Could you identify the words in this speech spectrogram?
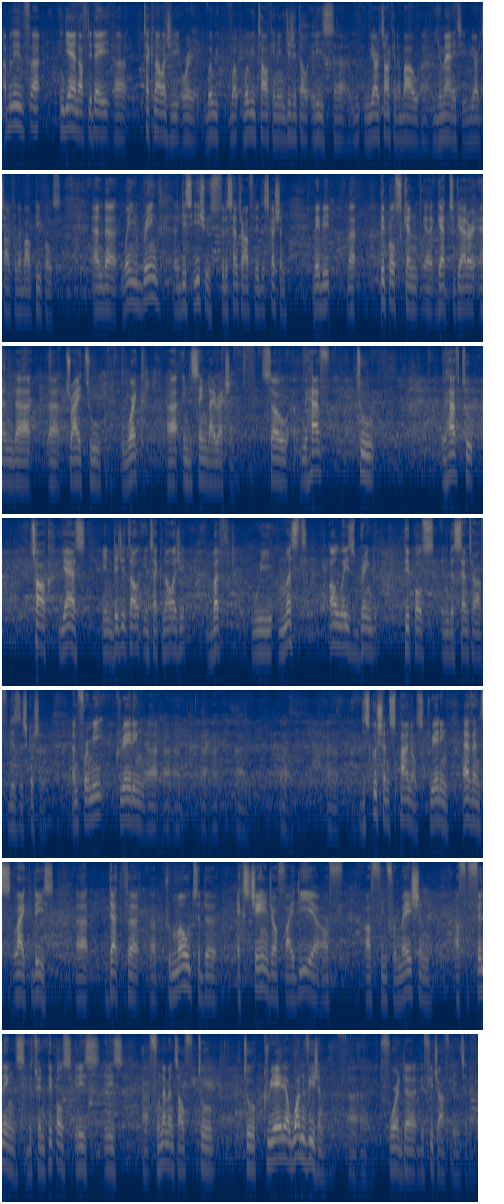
I believe uh, in the end of the day, uh, technology or what we, when we talking in digital, it is, uh, we are talking about uh, humanity, we are talking about peoples. And uh, when you bring uh, these issues to the center of the discussion, maybe peoples can get together and try to work in the same direction. So we have to we have to talk, yes, in digital, in technology, but we must always bring peoples in the center of this discussion. And for me, creating uh, uh, uh, discussions panels, creating events like these uh, that uh, uh, promote the exchange of idea, of, of information, of feelings between peoples, it is, it is uh, fundamental to, to create a one vision uh, for the, the future of the internet.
